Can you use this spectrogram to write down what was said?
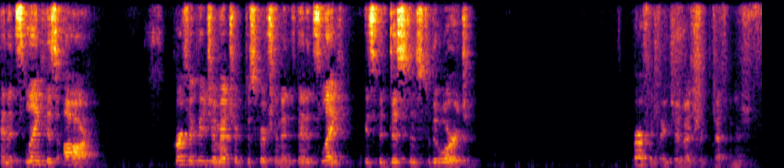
And its length is r perfectly geometric description, and, and its length is the distance to the origin. Perfectly geometric definition.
